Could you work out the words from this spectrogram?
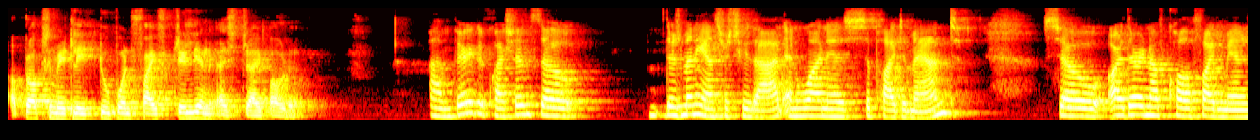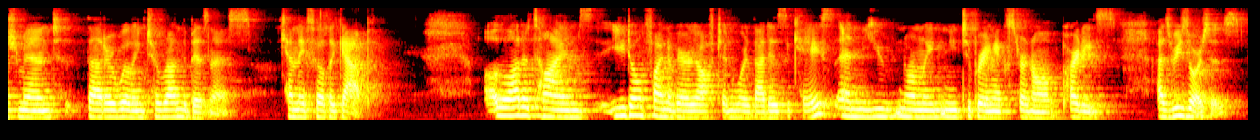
approximately 2.5 trillion as dry powder. Um, very good question. So there's many answers to that, and one is supply demand. So, are there enough qualified management that are willing to run the business? Can they fill the gap? A lot of times, you don't find it very often where that is the case, and you normally need to bring external parties as resources.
